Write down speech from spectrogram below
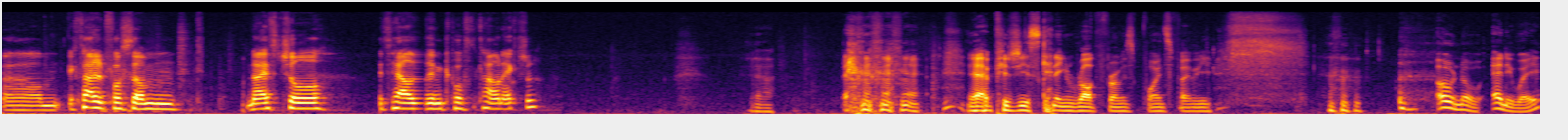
Um, excited for some nice, chill Italian coastal town action. Yeah. yeah, PG is getting robbed from his points by me. oh no, anyway.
